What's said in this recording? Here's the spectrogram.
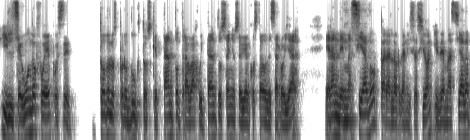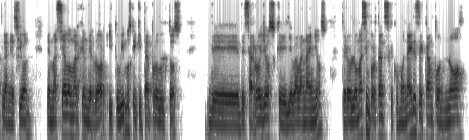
y el segundo fue, pues, todos los productos que tanto trabajo y tantos años habían costado desarrollar, eran demasiado para la organización y demasiada planeación, demasiado margen de error y tuvimos que quitar productos de desarrollos que llevaban años, pero lo más importante es que como en Aires de Campo no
